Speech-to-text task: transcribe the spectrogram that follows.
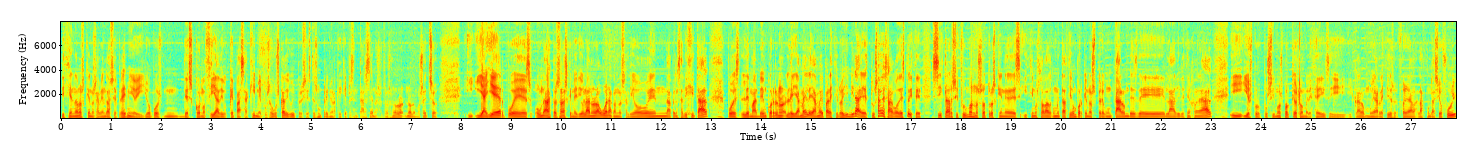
diciéndonos que nos habían dado ese premio. Y yo, pues, mm, desconocía, digo, ¿qué pasa aquí? Me puse a buscar, digo, uy, pero si este es un premio al que hay que presentarse, nosotros no lo, no lo hemos hecho. Y, ayer, pues, una de las personas que me dio la enhorabuena cuando salió en la prensa digital, pues le mandé un correo, le llamé, le llamé para decir, oye, mira, eh, ¿tú sabes algo de esto? Y dice, sí, claro, si fuimos nosotros quienes hicimos toda la documentación porque nos preguntaron desde la Dirección General y, os propusimos porque os lo merecéis. Y, y claro, muy agradecidos, fue la, Fundación Full,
